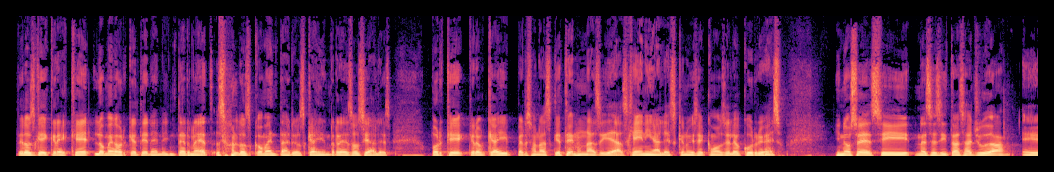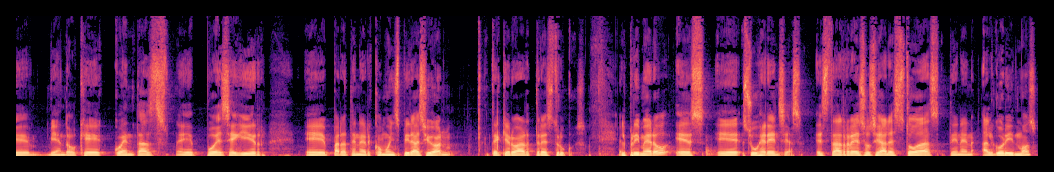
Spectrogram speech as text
de los que cree que lo mejor que tiene en Internet son los comentarios que hay en redes sociales, porque creo que hay personas que tienen unas ideas geniales que no sé cómo se le ocurrió eso. Y no sé si necesitas ayuda eh, viendo qué cuentas eh, puedes seguir eh, para tener como inspiración te quiero dar tres trucos. El primero es eh, sugerencias. Estas redes sociales todas tienen algoritmos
